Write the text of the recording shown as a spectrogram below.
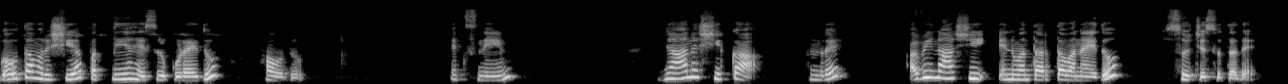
ಗೌತಮ ಋಷಿಯ ಪತ್ನಿಯ ಹೆಸರು ಕೂಡ ಇದು. ಹೌದು. ನೆಕ್ಸ್ಟ್ ನೇಮ್ ಜ್ಞಾನಶಿಖ ಅಂದ್ರೆ ಅವಿನಾಶಿ ಎನ್ನುವಂತ ಅರ್ಥವನ್ನ ಇದು ಸೂಚಿಸುತ್ತದೆ.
